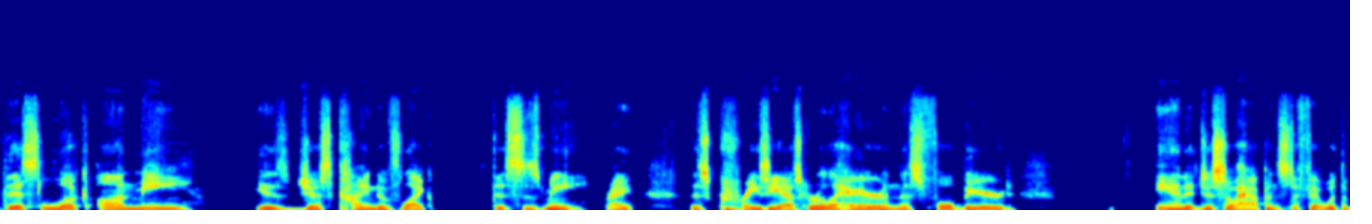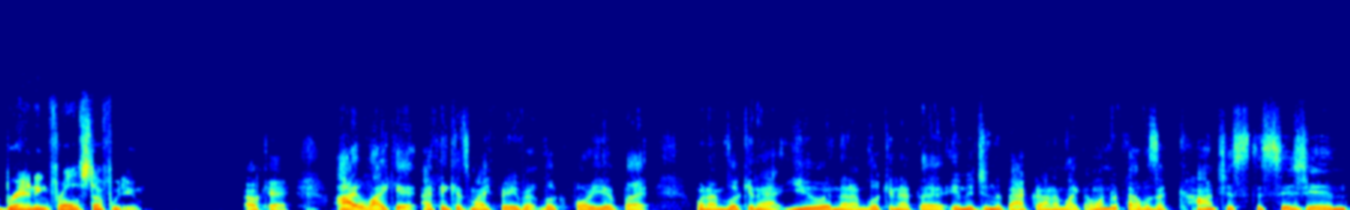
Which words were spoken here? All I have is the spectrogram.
This look on me is just kind of like this is me, right? This crazy ass gorilla hair and this full beard. And it just so happens to fit with the branding for all the stuff we do. Okay. I like it. I think it's my favorite look for you. But when I'm looking at you and then I'm looking at the image in the background, I'm like, I wonder if that was a conscious decision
